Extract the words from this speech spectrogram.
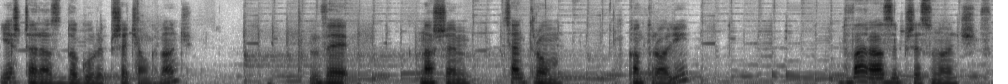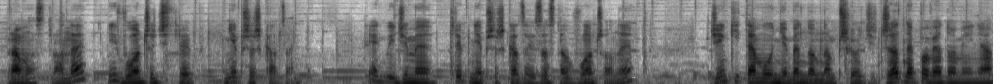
jeszcze raz do góry przeciągnąć. W naszym centrum kontroli dwa razy przesunąć w prawą stronę i włączyć tryb Nie przeszkadzaj. Jak widzimy, tryb Nie przeszkadzaj został włączony. Dzięki temu nie będą nam przychodzić żadne powiadomienia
